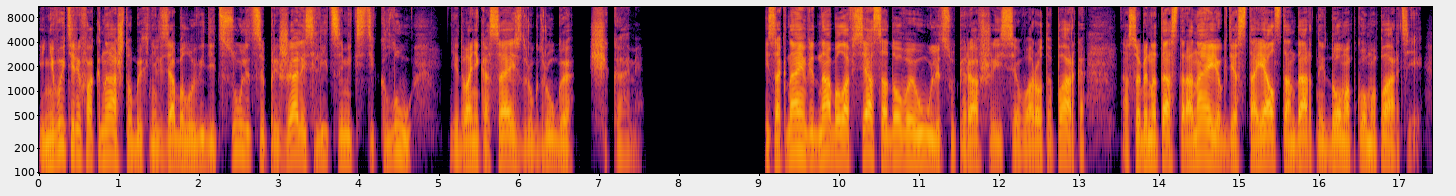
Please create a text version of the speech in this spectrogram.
и, не вытерев окна, чтобы их нельзя было увидеть с улицы, прижались лицами к стеклу, едва не касаясь друг друга щеками. Из окна им видна была вся садовая улица, упиравшаяся в ворота парка, особенно та сторона ее, где стоял стандартный дом обкома партии —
